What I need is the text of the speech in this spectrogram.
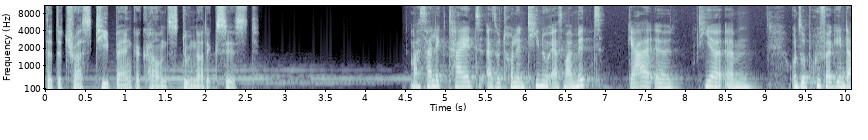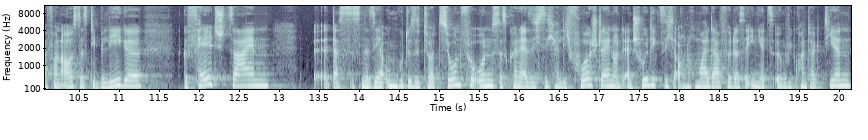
that the trustee bank accounts do not exist. Masalik teilt also Tolentino erstmal mit, ja, äh, hier, ähm, unsere Prüfer gehen davon aus, dass die Belege gefälscht seien. Äh, das ist eine sehr ungute Situation für uns. Das könne er sich sicherlich vorstellen und entschuldigt sich auch nochmal dafür, dass er ihn jetzt irgendwie kontaktieren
